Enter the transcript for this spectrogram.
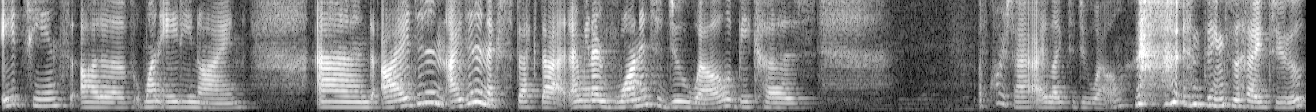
18th out of 189 and i didn't i didn't expect that. I mean i wanted to do well because of course I, I, like to do well in things that i do.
